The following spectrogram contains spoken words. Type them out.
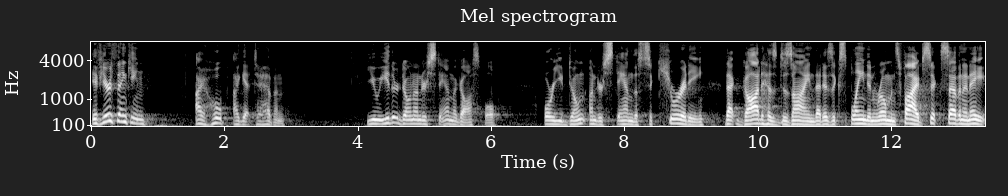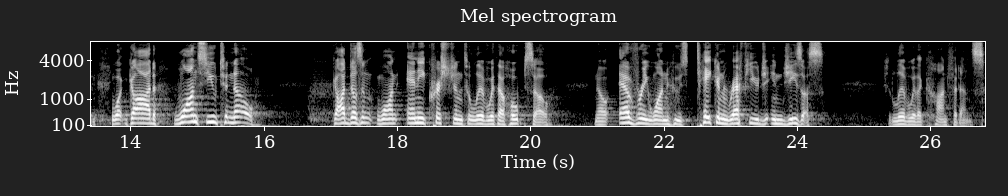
If you're thinking, I hope I get to heaven, You either don't understand the gospel or you don't understand the security that God has designed that is explained in Romans 5, 6, 7, and 8. What God wants you to know. God doesn't want any Christian to live with a hope so. No, everyone who's taken refuge in Jesus should live with a confidence,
